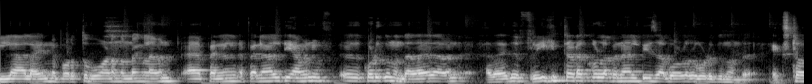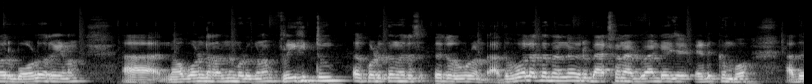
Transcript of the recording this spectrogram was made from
ഇല്ല ലൈനിന് പുറത്ത് പോകുകയാണെന്നുണ്ടെങ്കിൽ അവൻ പെനാൽറ്റി അവന് കൊടുക്കുന്നുണ്ട്. അതായത് അവൻ അതായത് ഫ്രീ ഹിറ്റ് അടക്കമുള്ള പെനാൽറ്റീസ് ആ ബോളർ കൊടുക്കുന്നുണ്ട്. എക്സ്ട്രാ ഒരു ബോൾ എറിയണം നോ ബോളിന്റെ റണ്ണും കൊടുക്കണം. ഫ്രീ ഹിറ്റും കൊടുക്കുന്ന ഒരു ഒരു റൂളുണ്ട് അതുപോലൊക്കെ തന്നെ ഒരു ബാറ്റ്സ്മാൻ അഡ്വാന്റേജ് എടുക്കുമ്പോൾ അത്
